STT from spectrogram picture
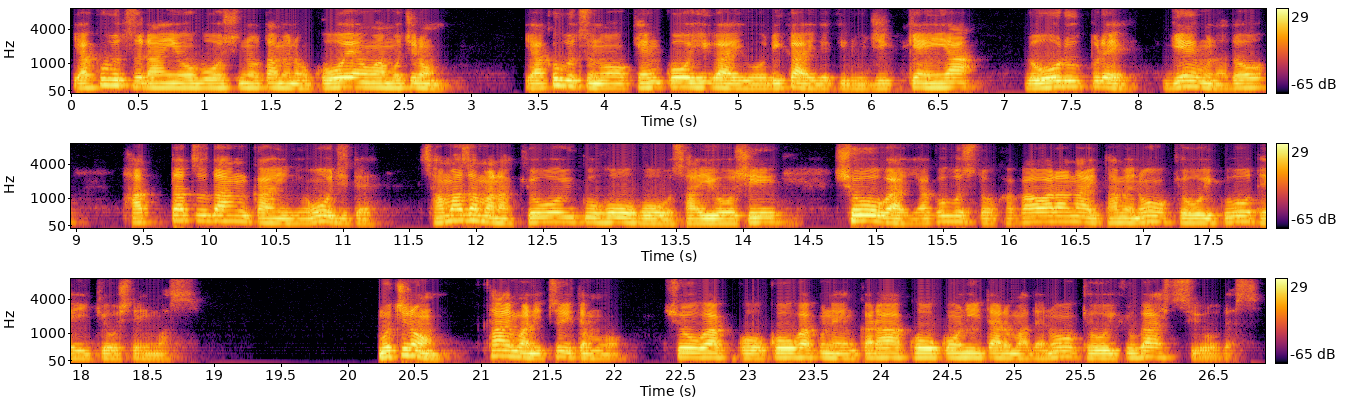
薬物乱用防止のための講演はもちろん、薬物の健康被害を理解できる実験やロールプレイ、ゲームなど発達段階に応じて様々な教育方法を採用し、生涯薬物と関わらないための教育を提供しています。もちろん、大麻についても、小学校高学年から高校に至るまでの教育が必要です。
